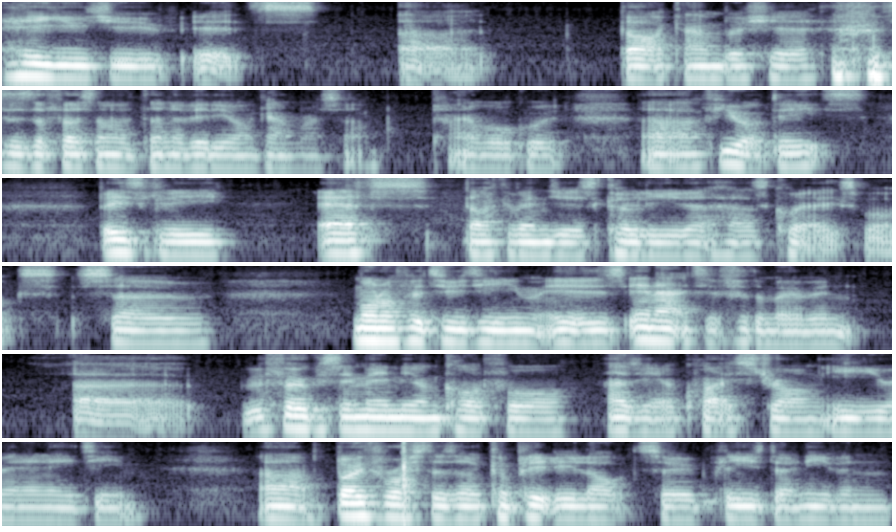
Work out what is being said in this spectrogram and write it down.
Hey YouTube, it's uh, Dark Ambush here. this is the first time I've done a video on camera, so I'm kind of awkward. Uh, a few updates. Basically, F's Dark Avengers co-leader has quit Xbox, so Warfare 2 team is inactive for the moment. Uh, we're focusing mainly on COD 4 as we have quite a strong EU and NA team. Uh, both rosters are completely locked, so please don't even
